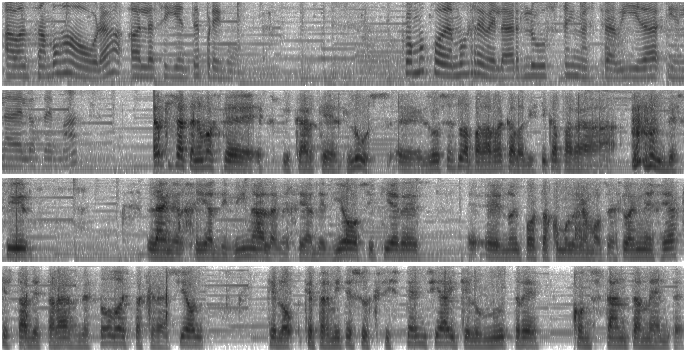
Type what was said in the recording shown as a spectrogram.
Avanzamos ahora a la siguiente pregunta. ¿Cómo podemos revelar luz en nuestra vida y en la de los demás? Que quizá tenemos que explicar qué es luz. Eh, luz es la palabra cabalística para decir la energía divina, la energía de Dios, si quieres, eh, eh, no importa cómo lo llamamos, es la energía que está detrás de toda esta creación que, lo, que permite su existencia y que lo nutre constantemente.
